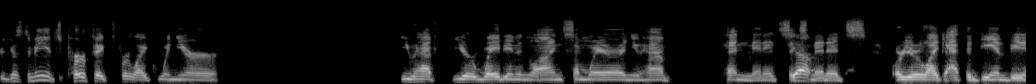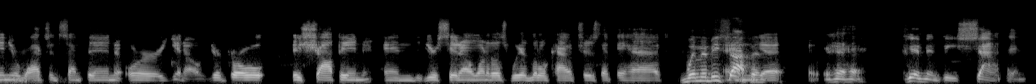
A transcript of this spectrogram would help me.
because to me, it's perfect for like when you're you have you're waiting in line somewhere and you have ten minutes, six Yeah. minutes, or you're like at the DMV and you're watching something, or you know your girl is shopping and you're sitting on one of those weird little couches that they have. Women be and, shopping. uh, women be shopping.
